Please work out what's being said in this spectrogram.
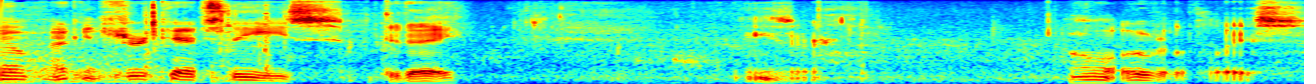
Well, I can sure catch these today. These are all over the place.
